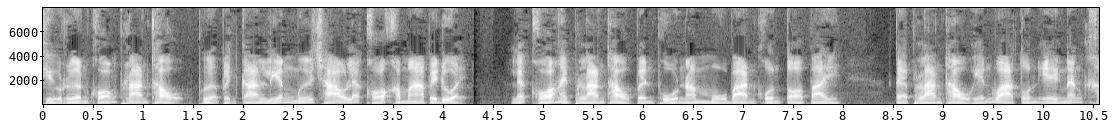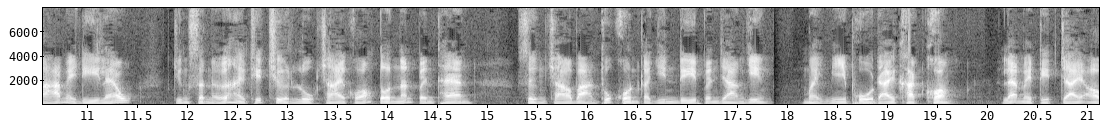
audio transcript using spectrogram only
ที่เรือนของพรานเท่า เพื่อเป็นการเลี้ยงมื้อเช้าและขอขมาไปด้วย และขอให้พลานเท่าเป็นผู้นำหมู่บ้านคนต่อไป แต่พลานเท่าเห็นว่าตนเองนั้นขาไม่ดีแล้ว จึงเสนอให้ทิดชื่นลูกชายของตนนั้นเป็นแทน ซึ่งชาวบ้านทุกคนก็ยินดีเป็นอย่างยิ่ง ไม่มีผู้ใดขัดข้อง และไม่ติดใจเอา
